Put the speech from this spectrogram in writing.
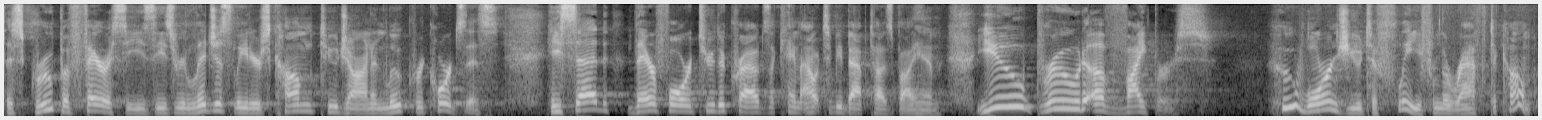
This group of Pharisees, these religious leaders, come to John, and Luke records this. He said, therefore, to the crowds that came out to be baptized by him, You brood of vipers, who warned you to flee from the wrath to come? He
